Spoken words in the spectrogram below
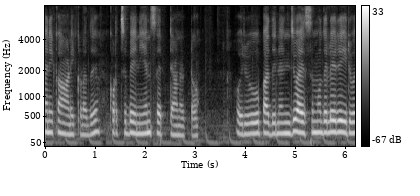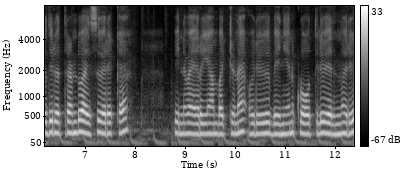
ഞാൻ ഈ കാണിക്കണത് കുറച്ച് ബനിയൻ സെറ്റാണ് കേട്ടോ ഒരു പതിനഞ്ച് വയസ്സ് മുതൽ ഒരു ഇരുപത് ഇരുപത്തിരണ്ട് വയസ്സ് വരെയൊക്കെ പിന്നെ വെയർ ചെയ്യാൻ പറ്റണ ഒരു ബനിയൻ ക്ലോത്തിൽ വരുന്ന ഒരു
